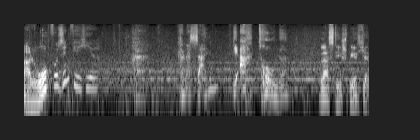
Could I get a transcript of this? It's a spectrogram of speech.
Hallo? Wo sind wir hier? Kann das sein? Die Acht-Throne? Lass die Spielchen.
